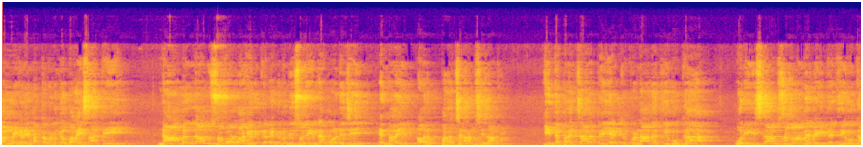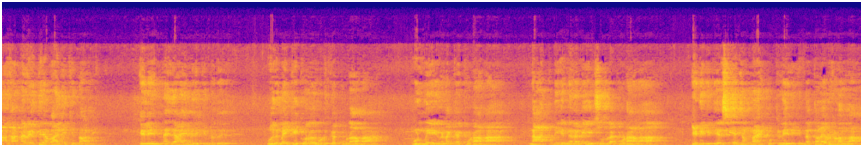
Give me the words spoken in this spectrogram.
நன்மைகளை மற்றவர்களுக்கு பறைசாற்றி நாமெல்லாம் சகோதரமாக இருக்க வேண்டும் என்று சொல்லுகின்ற மோடிஜி என்பதை அவர் பிரச்சாரம் செய்தார்கள். இந்த பிரச்சாரத்தை ஏற்றுக்கொள்ளாத திமுக ஒரு இஸ்லாம் சகோதரனை வைத்து திமுக காரனை வைத்து அவர் அழிக்கின்றார்கள். இதில் என்ன நியாயம் இருக்கின்றது? உரிமைக்கு குரல் கொடுக்க கூடாதா? உண்மையை விளக்கக்கூடாதா? நாட்டுடைய நிலைமையை சொல்லக்கூடாதா? எனக்கு தேசிய ஜனநாயக கூட்டத்தில் இருக்கின்ற தலைவர்கள் எல்லாம்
